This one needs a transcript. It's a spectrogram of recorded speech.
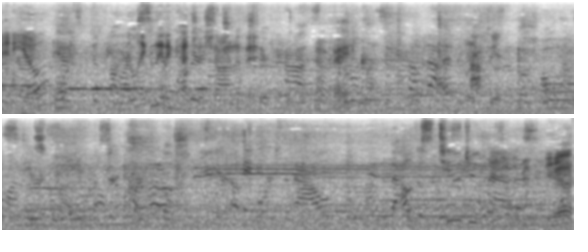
video. Yeah. You'll be more likely to catch a shot of it. Okay. It's Two juveniles. Yeah.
